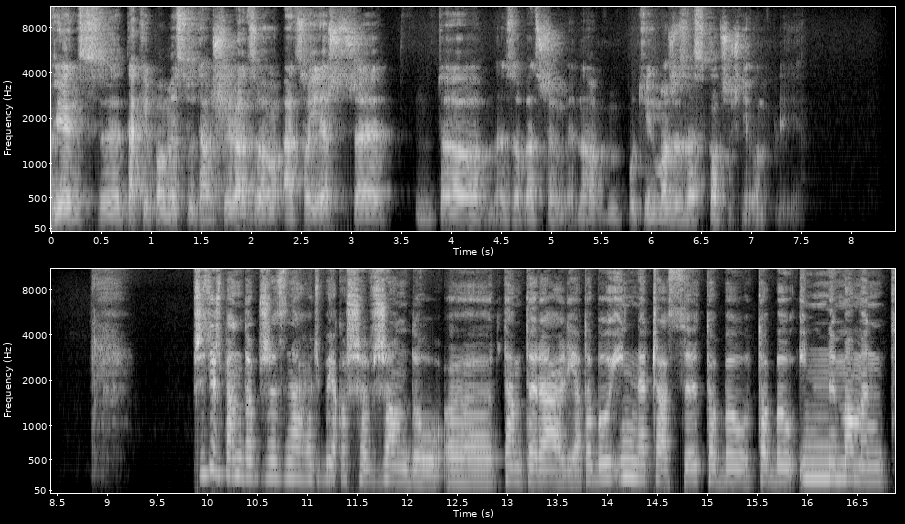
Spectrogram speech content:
Więc takie pomysły tam się rodzą, a co jeszcze, to zobaczymy. No, Putin może zaskoczyć niewątpliwie. Przecież pan dobrze zna, choćby jako szef rządu, e, tamte realia. To były inne czasy, to był, to był inny moment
